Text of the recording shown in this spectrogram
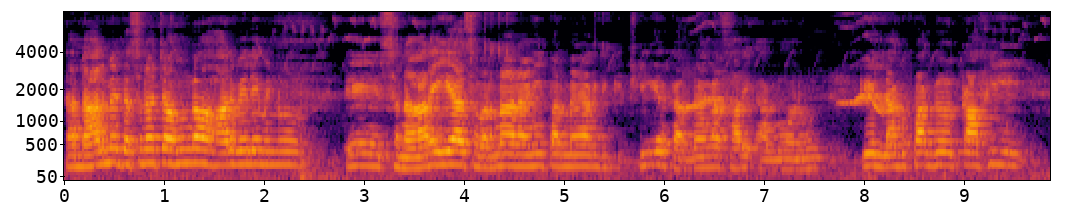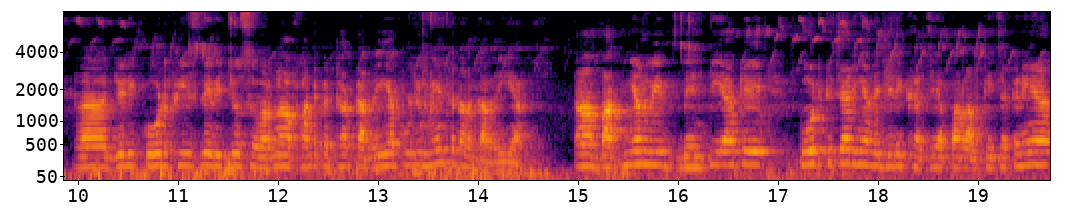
ਤਾਂ ਨਾਲ ਮੈਂ ਦੱਸਣਾ ਚਾਹੂੰਗਾ, ਹਰ ਵੇਲੇ ਮੈਨੂੰ ਇਹ ਸੁਣਾ ਰਹੀ ਆ ਸਵਰਨਾ ਰਾਣੀ, ਪਰ ਮੈਂ ਅੱਜ ਕਲੀਅਰ ਕਰ ਦਾਂਗਾ ਸਾਰੇ ਆਗੂਆਂ ਨੂੰ ਕਿ ਲਗਭਗ ਕਾਫੀ ਜਿਹੜੀ ਕੋਰਟ ਫੀਸ ਦੇ ਵਿੱਚੋਂ ਸਵਰਨਾ ਫੰਡ ਇਕੱਠਾ ਕਰ ਰਹੀ ਆ, ਪੂਰੀ ਮਿਹਨਤ ਨਾਲ ਕਰ ਰਹੀ ਆ। ਤਾਂ ਬਾਕੀਆਂ ਨੂੰ ਵੀ ਬੇਨਤੀ ਆ ਕਿ ਕੋਰਟ ਕਚਹਿਰੀਆਂ ਦੇ ਜਿਹੜੇ ਖਰਚੇ ਆਪਾਂ ਰਲ ਕੇ ਚੱਕਣੇ ਆ,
